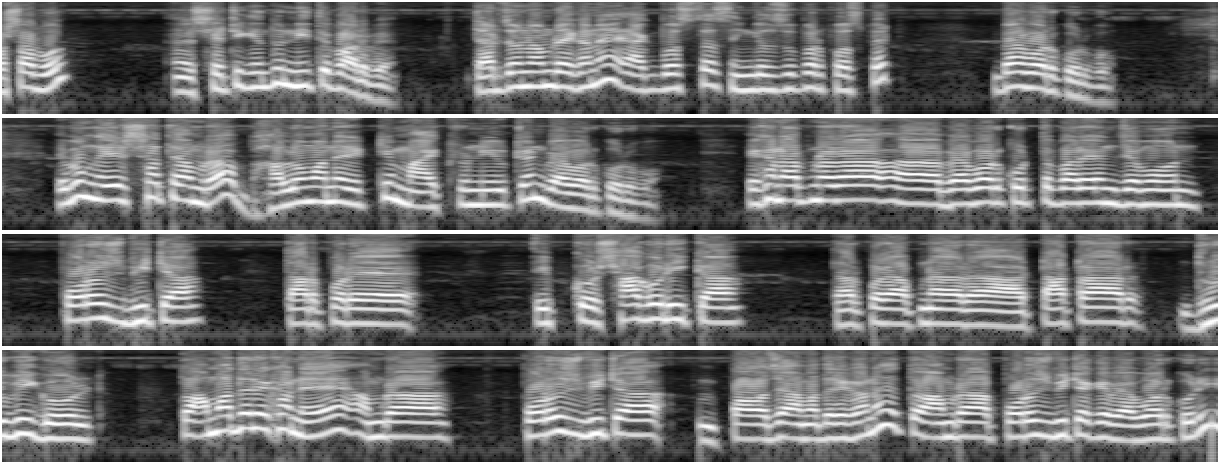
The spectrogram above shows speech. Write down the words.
বসাবো সেটি কিন্তু নিতে পারবে। তার জন্য আমরা এখানে এক বস্তা সিঙ্গেল সুপার ফসফেট ব্যবহার করব। এবং এর সাথে আমরা ভালো মানের একটি মাইক্রোনিউট্রেন ব্যবহার করব। এখানে আপনারা ব্যবহার করতে পারেন যেমন পরশ ভিটা, তারপরে ইফকোর সাগরিকা, তারপরে আপনার টাটার ধ্রুবি গোল্ড। তো আমাদের এখানে আমরা পরশ ভিটা পাওয়া যায় আমাদের এখানে। তো আমরা পরশ ভিটাকে ব্যবহার করি।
